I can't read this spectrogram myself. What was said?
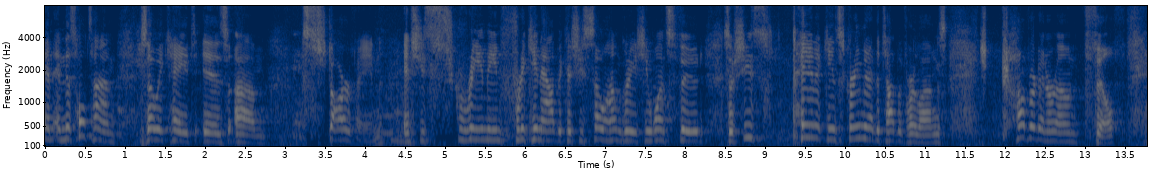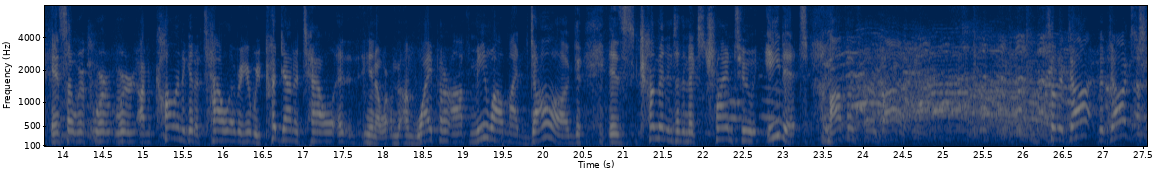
And, and, this whole time, Zoe Kate is. Um, starving and she's screaming, freaking out because she's so hungry. She wants food. So she's panicking, screaming at the top of her lungs, covered in her own filth. And so we're, we're, we're, I'm calling to get a towel over here. We put down a towel, uh, you know, I'm, I'm wiping her off. Meanwhile, my dog is coming into the mix, trying to eat it off of her body. So the dog, the dog's,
